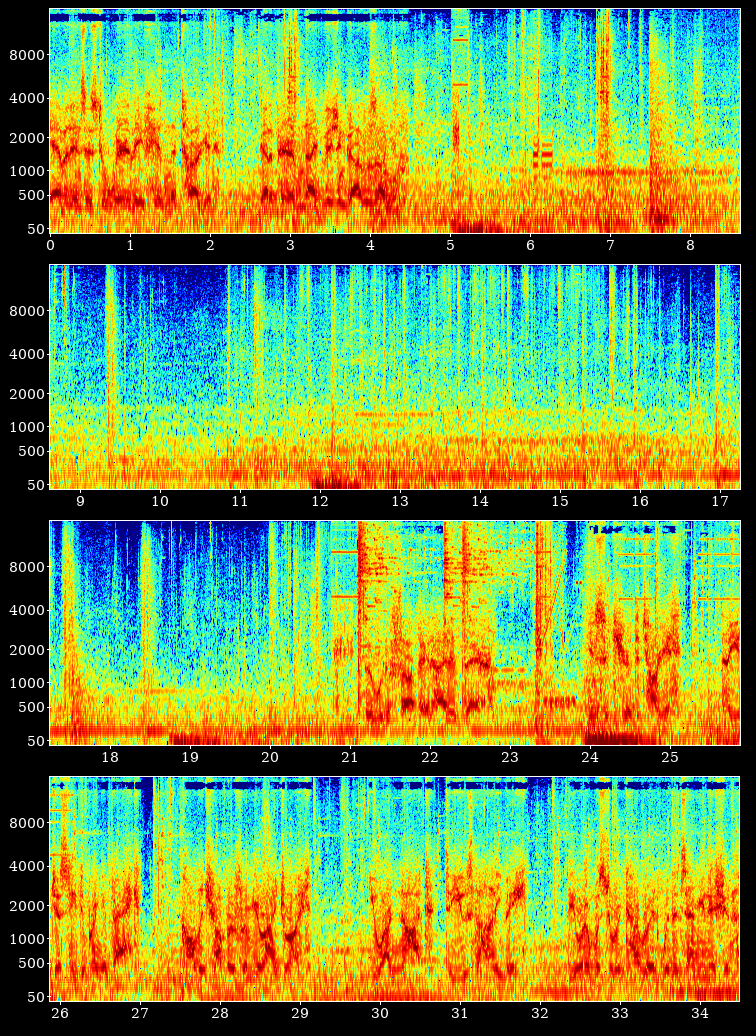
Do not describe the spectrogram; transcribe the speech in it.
Evidence as to where they've hidden the target. Got a pair of night vision goggles on you? Who would have thought they'd hide it there? You secured the target. Now you just need to bring it back. Call the chopper from your iDroid. You are not to use the Honeybee. The order was to recover it with its ammunition.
